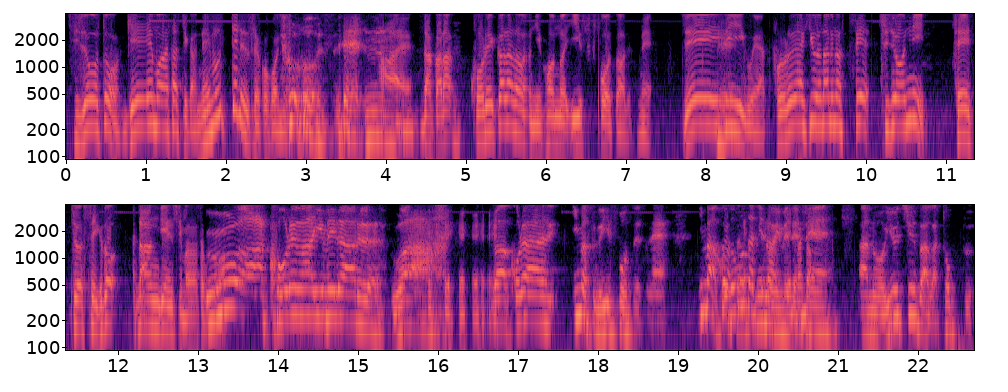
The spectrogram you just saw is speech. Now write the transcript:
市場とゲーマーたちが眠ってるんですよ、ここに。そうですね。はい。だから、これからの日本の e スポーツはですね、J リーグやプロ野球並みの市場に成長していくと断言します。うわこれは夢がある。うわうわ これは今すぐ e スポーツですね。今子供たちの夢でね、ねあの YouTuber がトッ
